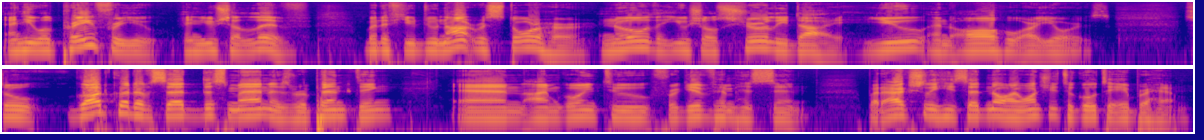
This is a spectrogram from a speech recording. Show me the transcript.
and he will pray for you, and you shall live. But if you do not restore her, know that you shall surely die, you and all who are yours. So God could have said, This man is repenting, and I'm going to forgive him his sin. But actually, he said, No, I want you to go to Abraham.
